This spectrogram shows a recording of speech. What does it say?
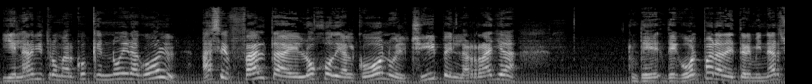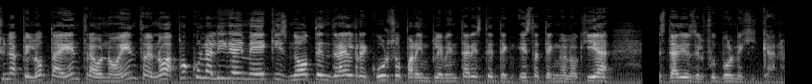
Y el árbitro marcó que no era gol. Hace falta el ojo de halcón o el chip en la raya de, gol para determinar si una pelota entra o no entra. ¿no? ¿A poco la Liga MX no tendrá el recurso para implementar este esta tecnología en estadios del fútbol mexicano?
